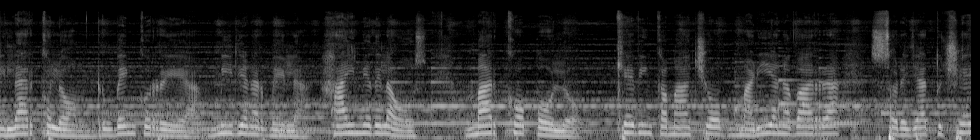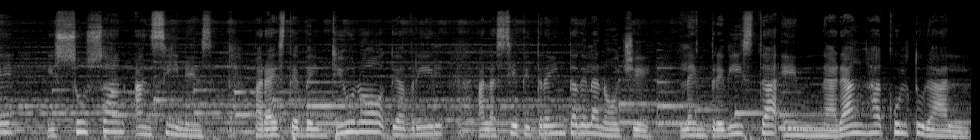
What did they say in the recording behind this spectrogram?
Pilar Colón, Rubén Correa, Miriam Armela, Jaime de la Hoz, Marco Polo, Kevin Camacho, María Navarra, Soraya Tuché y Susan Ancines para este 21 de abril a las 7 y 30 de la noche, la entrevista en Naranja Cultural.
